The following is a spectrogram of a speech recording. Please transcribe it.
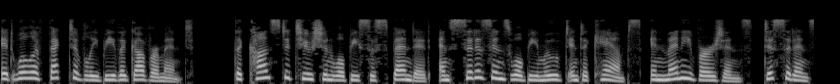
It will effectively be the government. The Constitution will be suspended, and citizens will be moved into camps. In many versions, dissidents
